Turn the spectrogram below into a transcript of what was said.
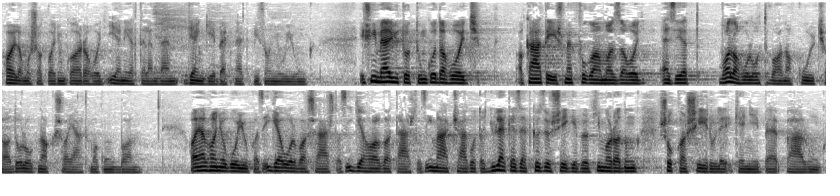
hajlamosak vagyunk arra, hogy ilyen értelemben gyengébeknek bizonyuljunk. És mi eljutottunk oda, hogy a KT is megfogalmazza, hogy ezért valahol ott van a kulcsa a dolognak saját magunkban. Ha elhanyagoljuk az igeolvasást, az igehallgatást, az imádságot, a gyülekezet közösségéből kimaradunk, sokkal sérülékenyébe válunk.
